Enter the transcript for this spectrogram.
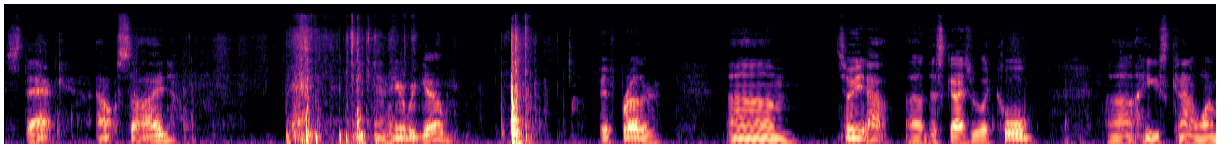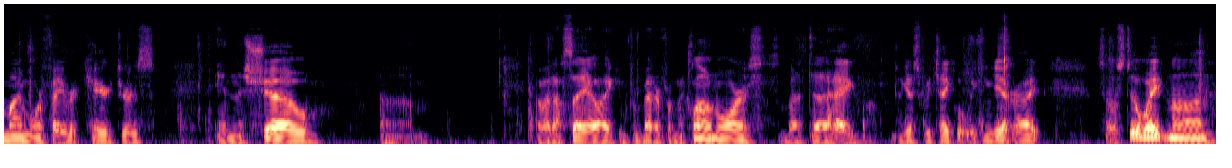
stack outside. And here we go. Fifth brother. Um, so yeah, uh, this guy's really cool. Uh, he's kind of one of my more favorite characters in the show. But I'll say I like him for better from the Clone Wars. But uh, hey, I guess we take what we can get, right? So still waiting on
